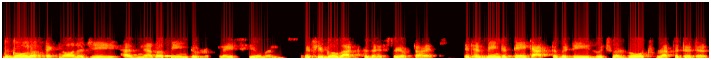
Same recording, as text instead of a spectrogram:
The goal of technology has never been to replace humans. If you go back to the history of time it has been to take activities which were rote repetitive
